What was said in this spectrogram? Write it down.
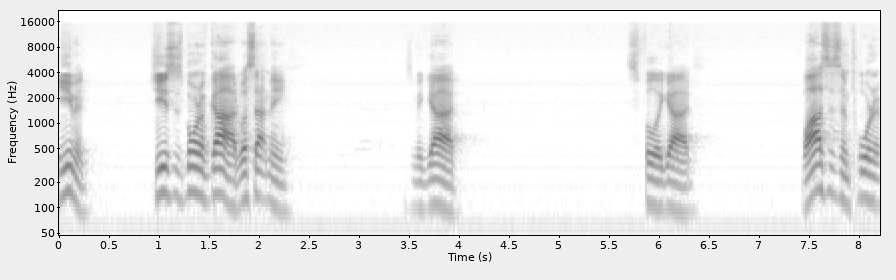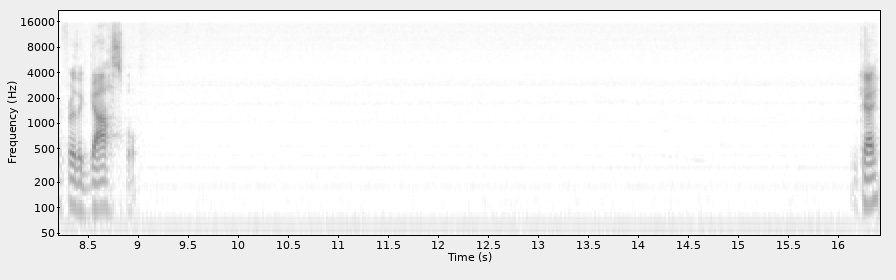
Human. Jesus is born of God. What's that mean? He's going to be God. He's fully God. Why is this important for the gospel? Okay?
